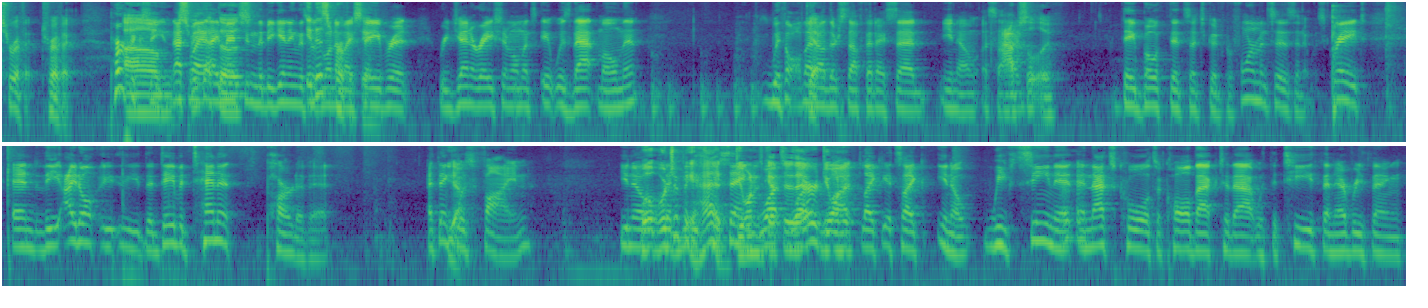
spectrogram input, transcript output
terrific, terrific. Perfect Um, scene. That's so why I those. mentioned in the beginning this was is one of my scene. favorite regeneration moments. It was that moment with all that Yeah. other stuff that I said, you know, aside. Absolutely. They both did such good performances and it was great. And the I don't the David Tennant part of it I think Yeah. was fine. You know, Well, we're jumping ahead. he's Do you saying wanna get what- to there, or do you wanna- like it's like you know we've seen it mm-hmm. and that's cool. It's a callback to that with the teeth and everything.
